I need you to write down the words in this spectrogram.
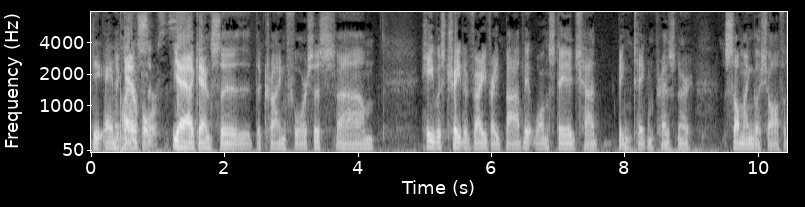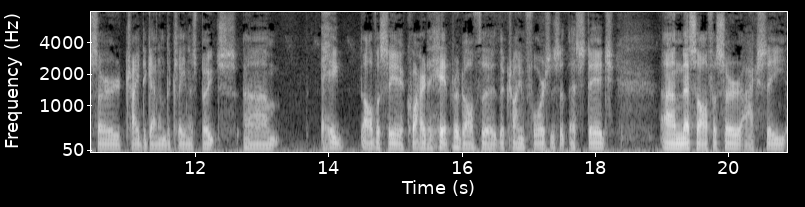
the Empire against the- forces. yeah, against the the Crown forces. Um, he was treated very, very badly at one stage. Had been taken prisoner. Some English officer tried to get him to clean his boots. Um, he obviously acquired a hatred of the the Crown forces at this stage, and this officer actually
